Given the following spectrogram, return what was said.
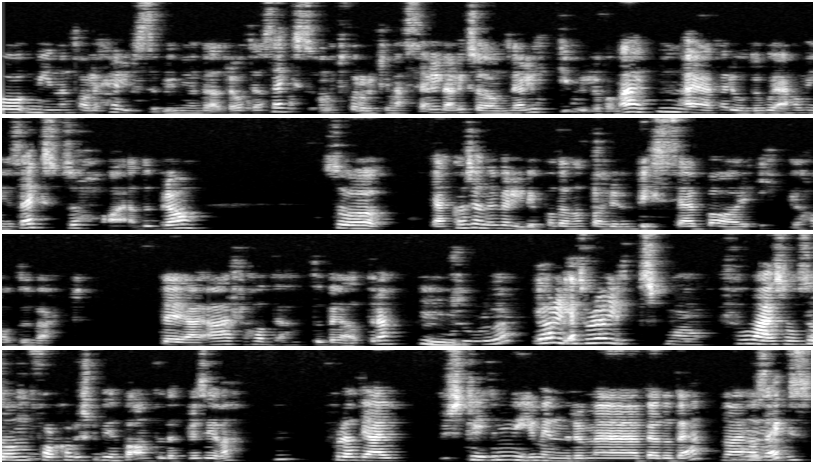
Og min mentale helse blir mye bedre av at jeg har sex. Og mitt forhold til meg selv det er liksom, det er lykkebildet for meg. Mm. Er jeg i perioder hvor jeg har mye sex, så har jeg det bra. Så jeg kan kjenne veldig på den at bare hvis jeg bare ikke hadde vært det jeg er, så hadde jeg hatt det bedre. Mm. Tror du det? Jeg, jeg tror det er litt for meg sånn som folk har lyst til å begynne på antidepressiva. Fordi at jeg sliter mye mindre med BDD når jeg har Mm. sex.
